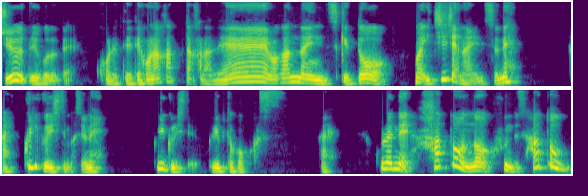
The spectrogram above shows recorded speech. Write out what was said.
10ということで、これ出てこなかったからね、わかんないんですけど、まあ1じゃないですよね。はい。クリクリしてますよね。クリクリしてる。クリプトコッカス。はい。これね、鳩の糞です。鳩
